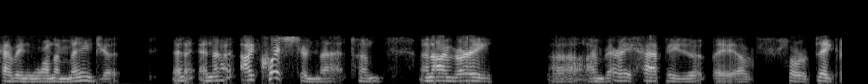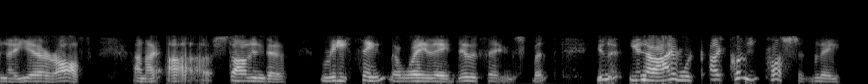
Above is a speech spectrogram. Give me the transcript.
having won a major, and and I, I question that, and and I'm very, uh, I'm very happy that they have sort of taken a year off, and I uh, starting to rethink the way they do things. But you know, you know, I would, I couldn't possibly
